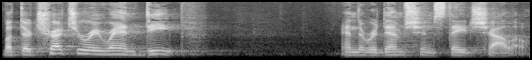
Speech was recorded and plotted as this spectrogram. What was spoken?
but their treachery ran deep and the redemption stayed shallow.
